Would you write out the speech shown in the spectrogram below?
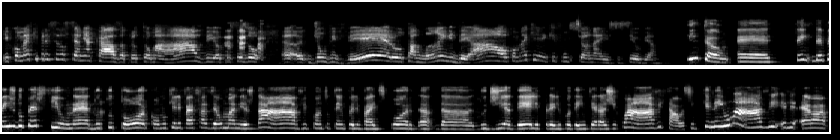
E como é que precisa ser a minha casa para eu ter uma ave? Eu preciso uh, de um viveiro, tamanho ideal? Como é que, que funciona isso, Silvia? Então, é, tem, depende do perfil, né, do tutor, como que ele vai fazer o manejo da ave, quanto tempo ele vai dispor da, da, do dia dele para ele poder interagir com a ave e tal, assim, porque nenhuma ave, ele, ela,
